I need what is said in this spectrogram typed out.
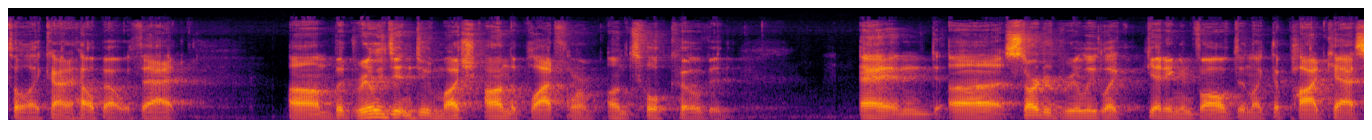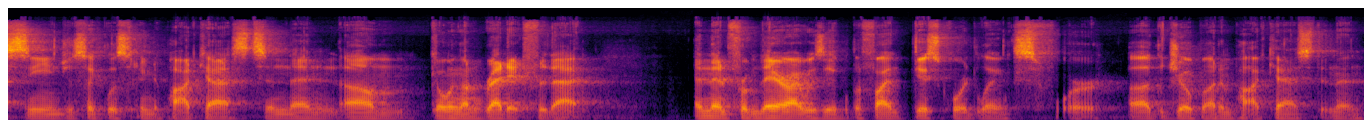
to like kind of help out with that, um, but really didn't do much on the platform until COVID, and uh, started really like getting involved in like the podcast scene, just like listening to podcasts, and then um, going on Reddit for that. And then from there, I was able to find Discord links for uh, the Joe Budden podcast, and then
